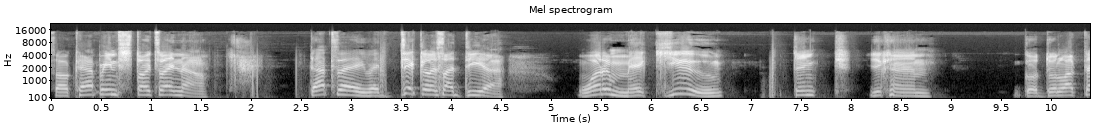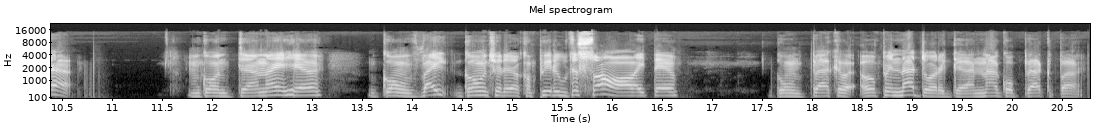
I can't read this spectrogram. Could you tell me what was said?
So camping starts right now. That's a ridiculous idea. What to make you think you can go do like that? I'm going down right here. I'm going right, going to the computer we just saw right there. Going back, open that door again, not go back, but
